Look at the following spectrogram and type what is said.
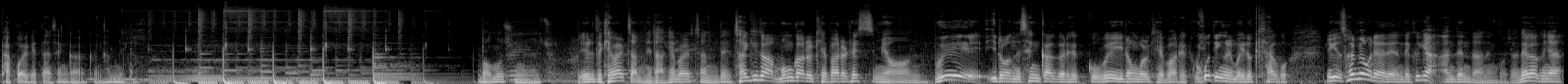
바꿔야겠다는 생각은 합니다. 너무 중요하죠. 예를 들어 개발자입니다. 개발자인데 자기가 뭔가를 개발을 했으면 왜 이런 생각을 했고 왜 이런 걸 개발했고 코딩을 뭐 이렇게 하고 이게 설명을 해야 되는데 그게 안 된다는 거죠. 내가 그냥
